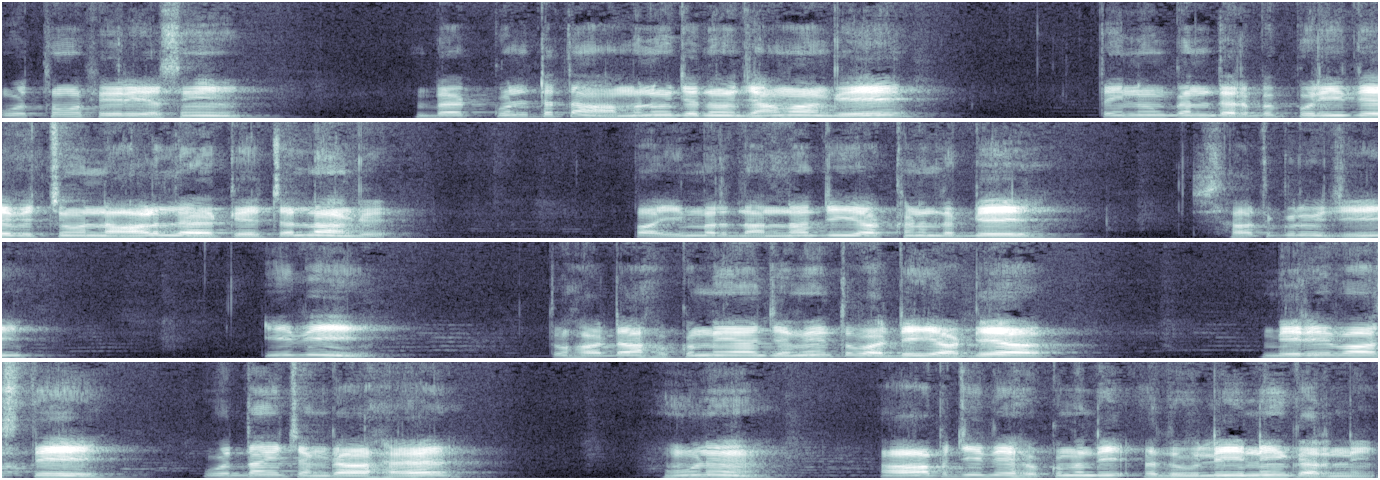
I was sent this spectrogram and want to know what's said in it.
ਉਥੋਂ ਫਿਰ ਅਸੀਂ ਬੈਕੁੰਠ ਧਾਮ ਨੂੰ ਜਦੋਂ ਜਾਵਾਂਗੇ, ਤੈਨੂੰ ਗੰਧਰਵਪੁਰੀ ਦੇ ਵਿੱਚੋਂ ਨਾਲ ਲੈ ਕੇ ਚੱਲਾਂਗੇ। ਭਾਈ ਮਰਦਾਨਾ ਜੀ ਆਖਣ ਲੱਗੇ, ਸਤਿਗੁਰੂ ਜੀ, ਇਹ ਵੀ ਤੁਹਾਡਾ ਹੁਕਮ ਹੈ ਜਿਵੇਂ ਤੁਹਾਡੀ ਆਗਿਆ। ਮੇਰੇ ਵਾਸਤੇ ਉਦਾਂ ਹੀ ਚੰਗਾ ਹੈ। ਹੁਣ ਆਪ ਜੀ ਦੇ ਹੁਕਮ ਦੀ ਅਦੂਲੀ ਨਹੀਂ ਕਰਨੀ।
